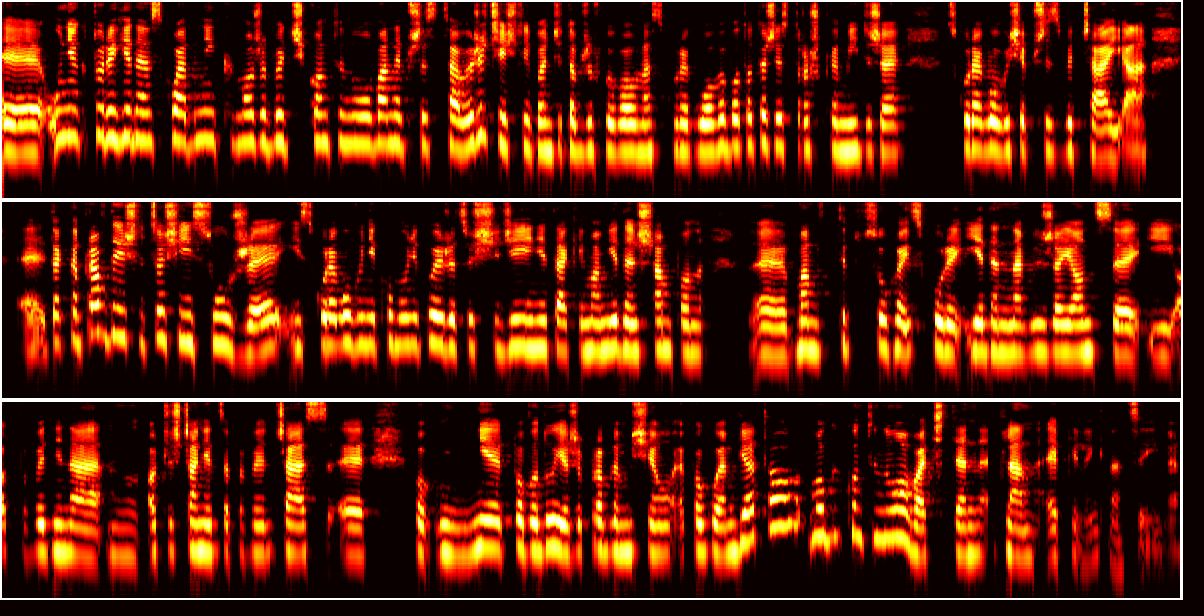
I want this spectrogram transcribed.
Y, u niektórych jeden składnik może być kontynuowany przez całe życie, jeśli będzie dobrze wpływał na skórę głowy, bo to też jest troszkę mit, że skóra głowy się przyzwyczaja. Y, tak naprawdę, jeśli coś jej służy i skóra głowy nie komunikuje, że coś się dzieje nie tak i mam jeden szampon, y, mam typ suchej skóry i jeden nawilżający i odpowiednie na mm, oczyszczanie co pewien czas nie powoduje, że problem się pogłębia, to mogę kontynuować ten plan pielęgnacyjny.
